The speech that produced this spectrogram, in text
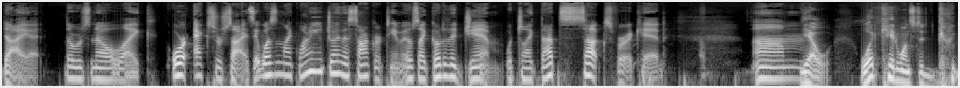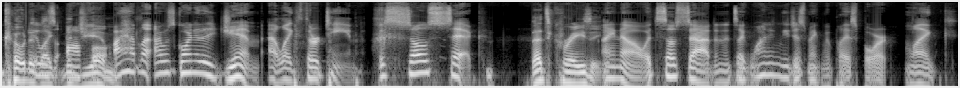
diet. There was no like, or exercise. It wasn't like, why don't you join the soccer team? It was like, go to the gym, which like that sucks for a kid. Um, Yeah. What kid wants to go to it like was the awful. gym? I had like I was going to the gym at like 13. It's so sick. That's crazy. I know. It's so sad and it's like why didn't you just make me play a sport? Like,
